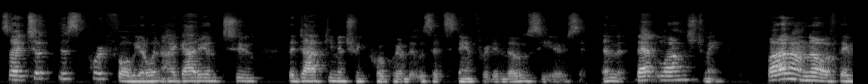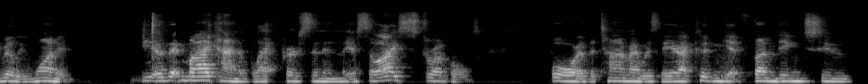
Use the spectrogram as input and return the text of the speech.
So I took this portfolio and I got into the documentary program that was at Stanford in those years, and that launched me. But I don't know if they really wanted you know that my kind of black person in there. So I struggled for the time I was there. I couldn't get funding to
